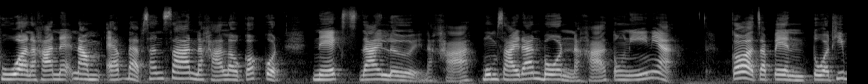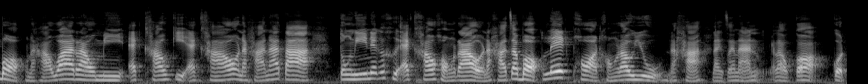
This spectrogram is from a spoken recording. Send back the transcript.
ทัวร์นะคะ แนะนำแอปแบบสั้นๆนะคะ เราก็กด next ได้เลยนะคะ มุมซ้ายด้านบนนะคะ ตรงนี้เนี่ย ก็จะเป็นตัวที่บอกนะคะว่าเรามี Account กี่ Account นะคะ หน้าตาตรงนี้เนี่ยก็คือ Account ของเรานะคะ จะบอกเลขพอร์ตของเราอยู่นะคะ หลังจากนั้นเราก็กด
